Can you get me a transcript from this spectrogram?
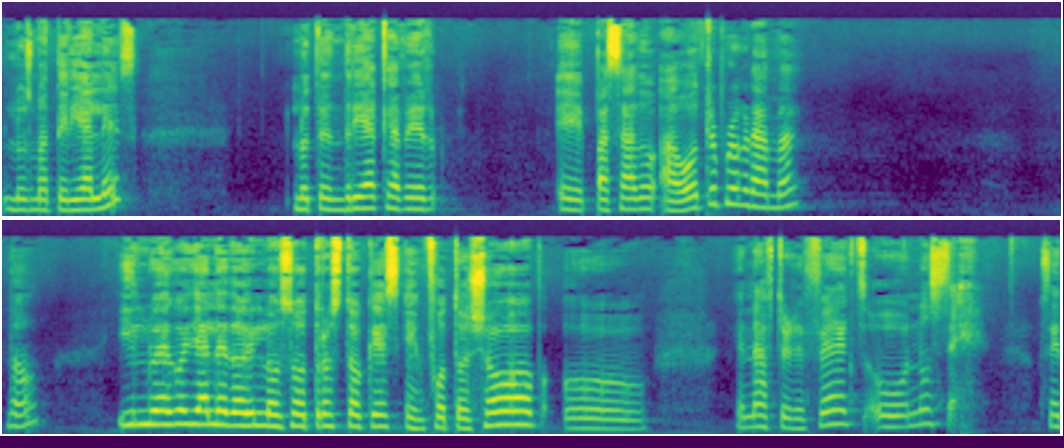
los materiales, lo tendría que haber eh, pasado a otro programa, ¿no? y luego ya le doy los otros toques en Photoshop o en After Effects o no sé. O sea,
